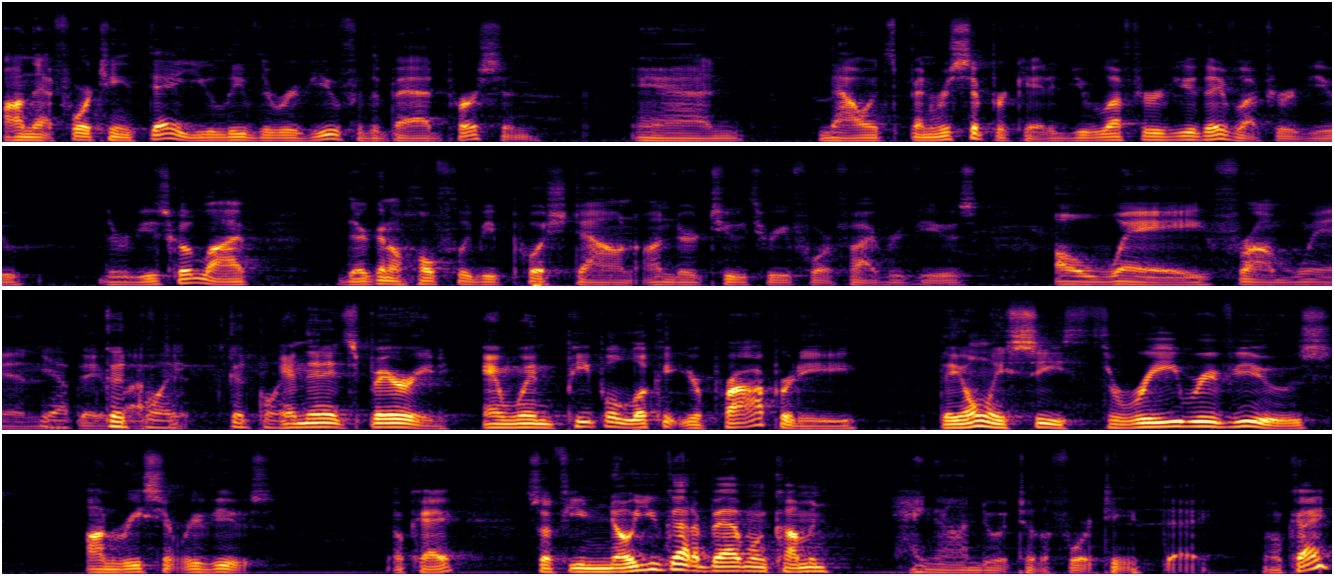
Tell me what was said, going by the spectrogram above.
on that 14th day, you leave the review for the bad person, and now it's been reciprocated. You've left a review, they've left a review. The reviews go live. They're going to hopefully be pushed down under two, three, four, five reviews away from when Yep, they good left point, it. good point. And then it's buried. And when people look at your property, they only see three reviews on recent reviews. Okay? So if you know you've got a bad one coming, hang on to it till the 14th day. Okay?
